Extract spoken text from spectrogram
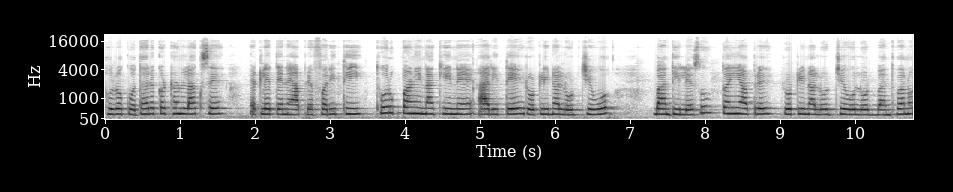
થોડોક વધારે કઠણ લાગશે એટલે તેને આપણે ફરીથી થોડુંક પાણી નાખીને આ રીતે રોટલીના લોટ જેવો બાંધી લેશું. તો અહીંયા આપણે રોટલીના લોટ જેવો લોટ બાંધવાનો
